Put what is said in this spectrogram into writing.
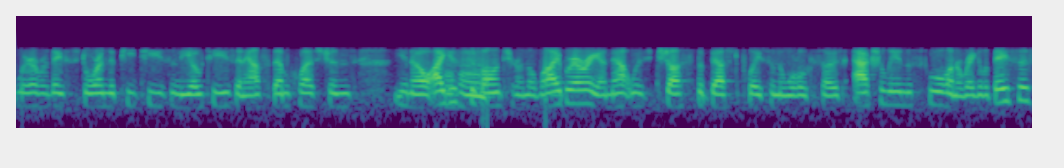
wherever they store in the PTs and the OTs and ask them questions. You know, I used to Mhm. volunteer in the library, and that was just the best place in the world because I was actually in the school on a regular basis.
